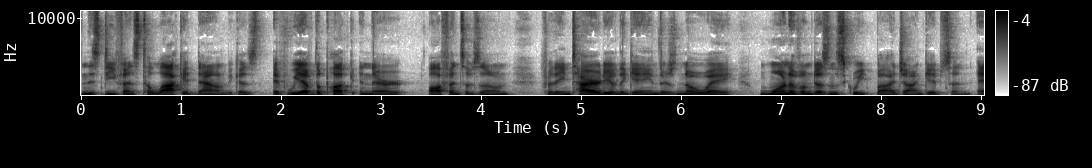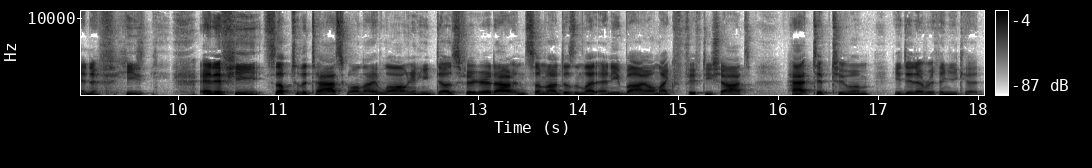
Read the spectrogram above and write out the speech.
and this defense to lock it down. Because if we have the puck in their offensive zone, for the entirety of the game. There's no way one of them doesn't squeak by John Gibson. And if he and if he's up to the task all night long and he does figure it out and somehow doesn't let any by on like 50 shots, hat tip to him. He did everything he could.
